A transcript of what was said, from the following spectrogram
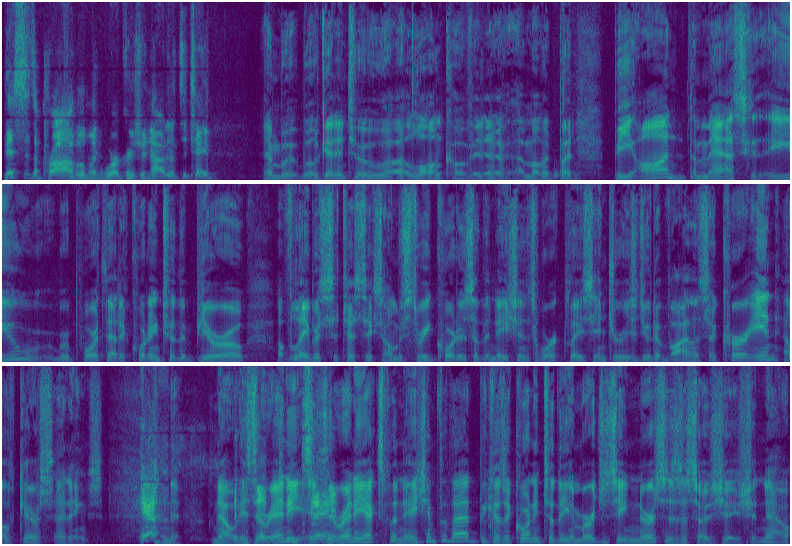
this is the problem when workers are not at the table. And we'll get into uh, long COVID in a, a, moment. But beyond the mask, you report that according to the Bureau of Labor Statistics, almost three quarters of the nation's workplace injuries due to violence occur in healthcare settings. Yeah. Now, is there any insane. is there any explanation for that? Because according to the Emergency Nurses Association, now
